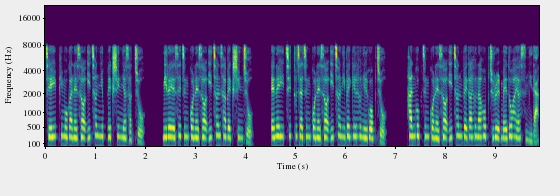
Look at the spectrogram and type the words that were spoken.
JP모간에서 2,656주, 미래에셋증권에서 2,450주, NH투자증권에서 2,201흔7주, 한국증권에서 2,100가흔9주를 매도하였습니다.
